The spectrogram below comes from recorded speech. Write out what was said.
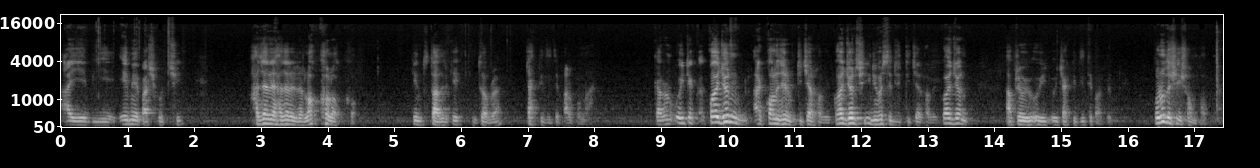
I IA, BA M A পাশ করছি। হাজারে হাজারে, লক্ষ লক্ষ। কিন্তু তাদেরকে কিন্তু আমরা চাকরি দিতে পারব না। কারণ ওইটা কয়জন কলেজের টিচার হবে? কয়জন ইউনিভার্সিটির টিচার হবে? কয়জন আপনি ওই ওই ওই চাকরি দিতে পারবেন? কোনো দেশেই সম্ভব নয়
